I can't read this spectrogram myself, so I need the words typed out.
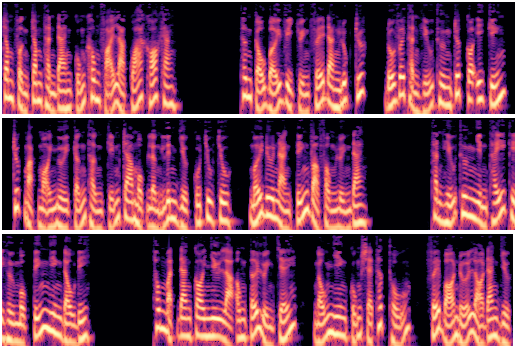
trăm phần trăm thành đan cũng không phải là quá khó khăn. Thân cậu bởi vì chuyện phế đan lúc trước, đối với thành hiểu thương rất có ý kiến, trước mặt mọi người cẩn thận kiểm tra một lần linh dược của Chu Chu, mới đưa nàng tiến vào phòng luyện đan. Thành hiểu thương nhìn thấy thì hừ một tiếng nghiêng đầu đi. Thông mạch đang coi như là ông tới luyện chế, ngẫu nhiên cũng sẽ thất thủ, phế bỏ nửa lò đang dược,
